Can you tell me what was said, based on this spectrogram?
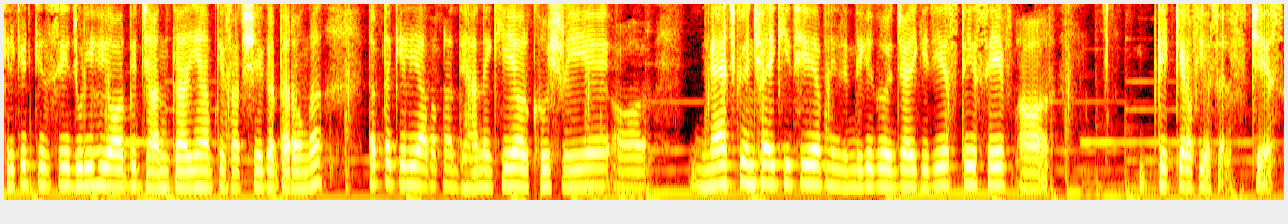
क्रिकेट के से जुड़ी हुई और भी जानकारियाँ आपके साथ शेयर करता रहूँगा। तब तक के लिए आप अपना ध्यान रखिए और खुश रहिए और मैच को एंजॉय कीजिए, अपनी ज़िंदगी को एंजॉय कीजिए। स्टे सेफ़ और take care of yourself cheers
